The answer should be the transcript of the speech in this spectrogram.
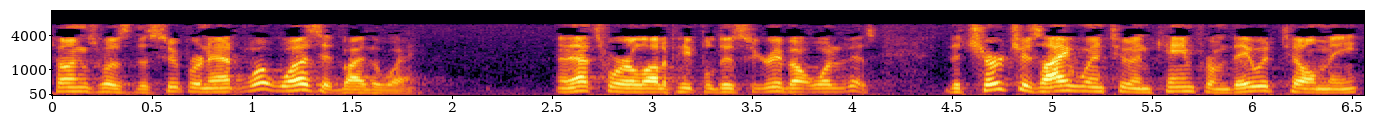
Tongues was the supernatural. What was it, by the way? And that's where a lot of people disagree about what it is. The churches I went to and came from, they would tell me,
